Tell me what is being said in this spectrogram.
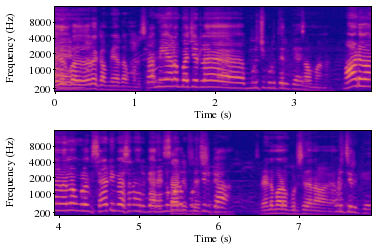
எதிர்பார்த்தத விட கம்மியா தான் முடிச்சிருக்கேன். கம்மியான பட்ஜெட்ல முடிச்சு கொடுத்துருக்காரு. ஆமாண்ணா. மாடு வாங்கினாலும் உங்களுக்கு சாட்டிஸ்பேஷனா இருக்கா? ரெண்டு மாடு பிடிச்சிருக்கா. ரெண்டு மாடம் பிடிச்சி தானே வாங்க பிடிச்சிருக்கு.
